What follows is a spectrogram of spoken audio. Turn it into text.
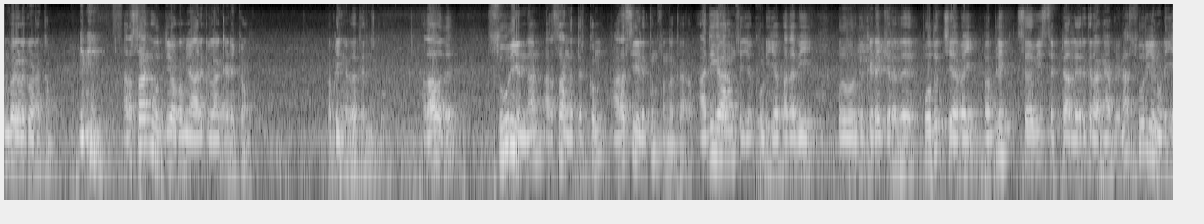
நண்பர்களுக்கு வணக்கம். அரசாங்க உத்தியோகம் யாருக்கெல்லாம் கிடைக்கும் அப்படிங்கிறத தெரிஞ்சுக்குவோம். அதாவது சூரியன் தான் அரசாங்கத்திற்கும் அரசியலுக்கும் சொந்தக்காரர். அதிகாரம் செய்யக்கூடிய பதவி ஒருவருக்கு கிடைக்கிறது. பொது சேவை பப்ளிக் சர்வீஸ் செக்டாரில் இருக்கிறாங்க அப்படின்னா சூரியனுடைய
